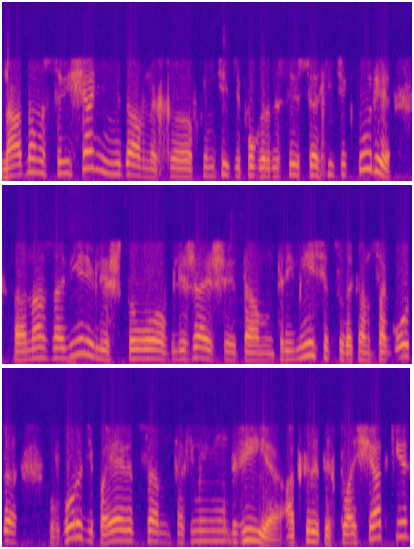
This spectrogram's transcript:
На одном из совещаний недавних э, в Комитете по градостроительству и архитектуре э, нас заверили, что в ближайшие там три месяца до конца года в городе появится как минимум две открытых площадки,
